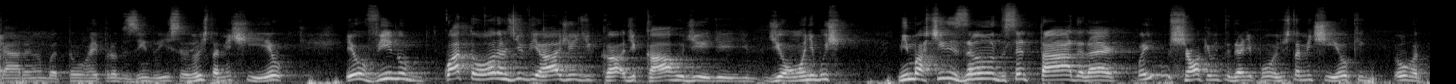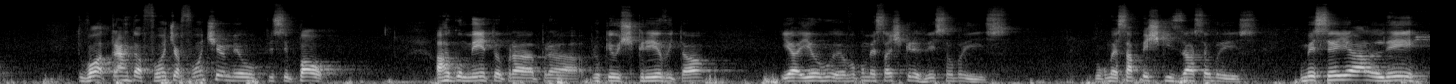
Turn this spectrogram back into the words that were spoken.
Caramba, estou reproduzindo isso, justamente eu. Eu vi no quatro horas de viagem de, ca- de carro, de, de, de ônibus, me martirizando, sentada, né? Foi um choque muito grande, pô, justamente eu que eu vou atrás da fonte, a fonte é meu principal argumento para o que eu escrevo e tal. E aí eu, eu vou começar a escrever sobre isso. Vou começar a pesquisar sobre isso. Comecei a ler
